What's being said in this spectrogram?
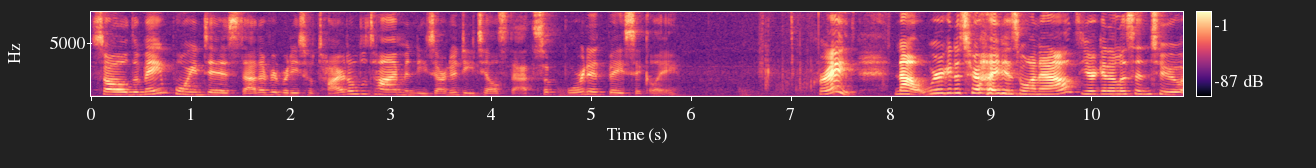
So the main point is that everybody's so tired all the time and these are the details that support it basically. Great. Now we're to try this one out. You're to listen to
